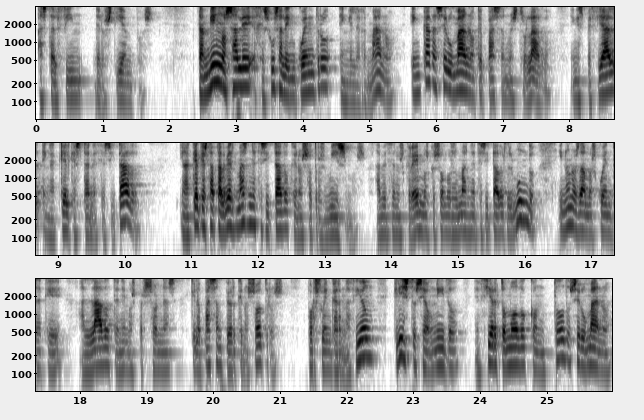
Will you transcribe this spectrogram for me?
hasta el fin de los tiempos. También nos sale Jesús al encuentro en el hermano, en cada ser humano que pasa a nuestro lado, en especial en aquel que está necesitado, en aquel que está tal vez más necesitado que nosotros mismos. A veces nos creemos que somos los más necesitados del mundo y no nos damos cuenta que al lado tenemos personas que lo pasan peor que nosotros, por su encarnación, Cristo se ha unido, en cierto modo, con todo ser humano,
